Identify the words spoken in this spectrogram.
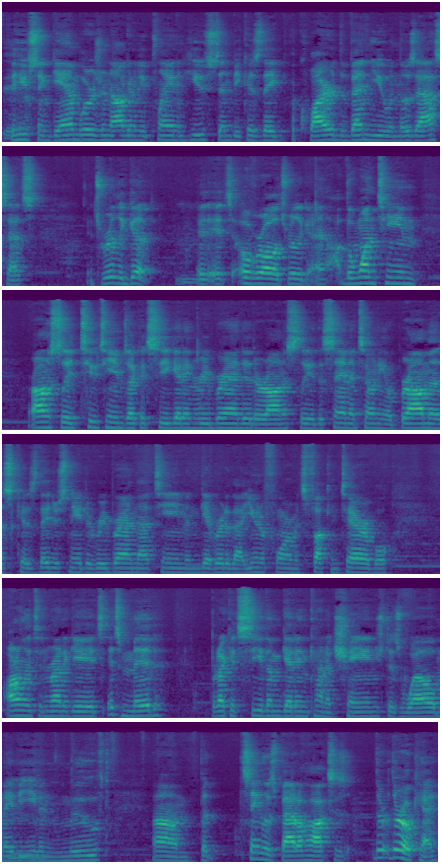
The Houston Gamblers are now going to be playing in Houston because they acquired the venue and those assets. It's really good. Mm. It, it's overall, it's really good. And the one team, honestly, two teams I could see getting rebranded are honestly the San Antonio Brahmas because they just need to rebrand that team and get rid of that uniform. It's fucking terrible. Arlington Renegades, it's mid, but I could see them getting kind of changed as well, maybe Mm. even moved. Um, but St. Louis Battlehawks is they're they're okay.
